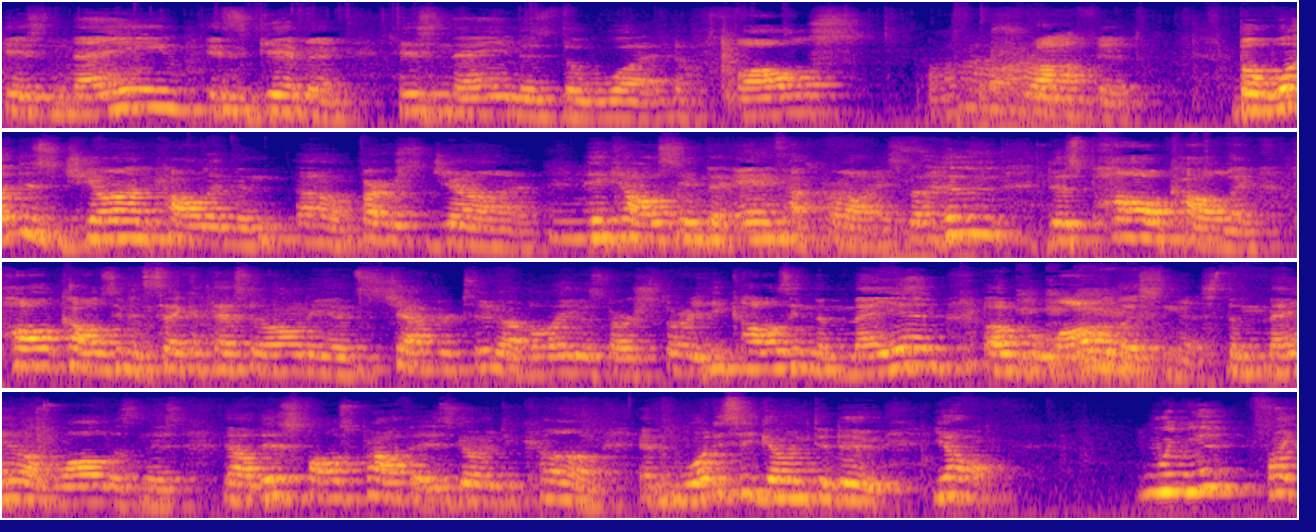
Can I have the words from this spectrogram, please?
his name is given. His name is the what? The false prophet. But what does John call him in um, 1 John? He calls him the Antichrist. But who does Paul call him? Paul calls him in 2 Thessalonians chapter 2, I believe it's verse 3. He calls him the man of lawlessness. The man of lawlessness. Now, this false prophet is going to come. And what is he going to do? Y'all, when you, like,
